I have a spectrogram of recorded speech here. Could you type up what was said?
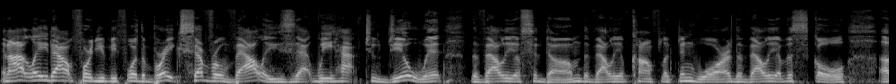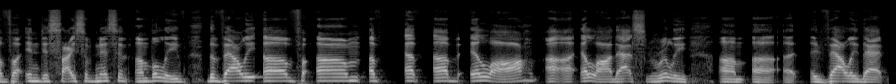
And I laid out for you before the break several valleys that we have to deal with the valley of Siddim, the valley of conflict and war, the valley of Eshcol, of uh, indecisiveness and unbelief, the valley of, um, of of, of Elah, uh, uh, Elah, that's really um, uh, a valley that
